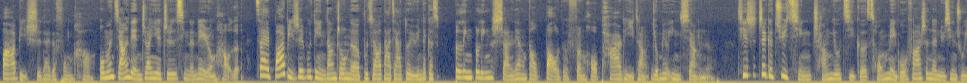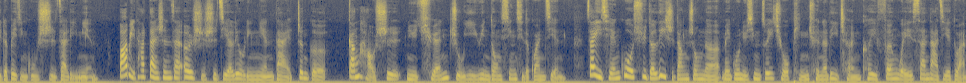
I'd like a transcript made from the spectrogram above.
芭比时代的封号。我们讲一点专业知识性的内容好了。在芭比这部电影当中呢，不知道大家对于那个 bling bling 闪亮到爆的粉红 party 这样有没有印象呢？其实这个剧情常有几个从美国发生的女性主义的背景故事在里面。芭比她诞生在二十世纪的六零年代，这个刚好是女权主义运动兴起的关键。在以前过去的历史当中呢，美国女性追求平权的历程可以分为三大阶段。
